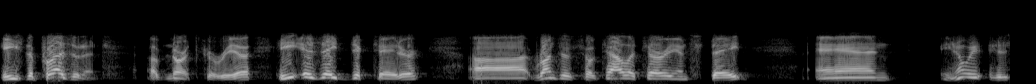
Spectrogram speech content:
He's the president of North Korea. He is a dictator, uh, runs a totalitarian state, and you know his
